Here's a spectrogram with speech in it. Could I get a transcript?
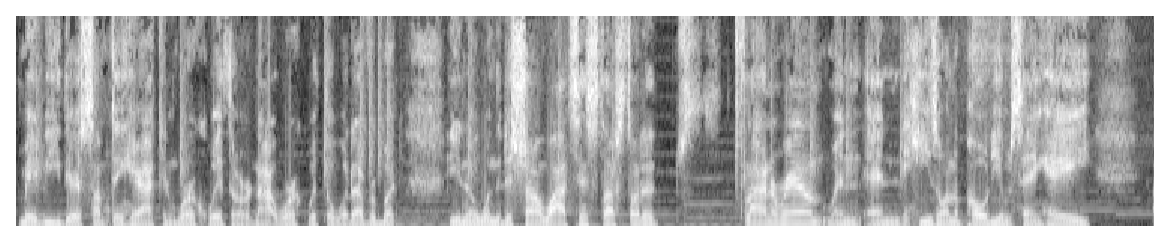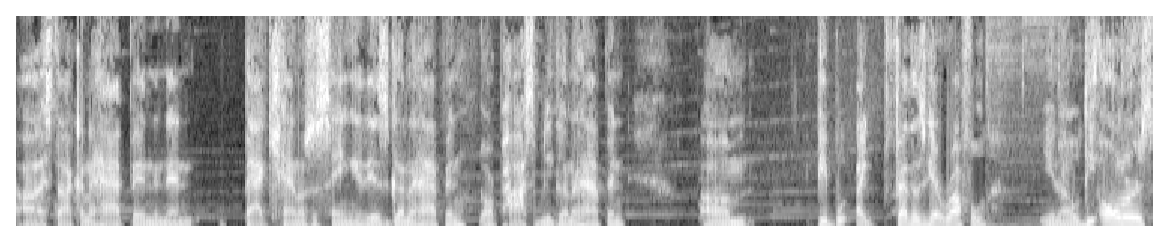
maybe there's something here I can work with or not work with or whatever. But you know, when the Deshaun Watson stuff started flying around, when and he's on the podium saying, "Hey, uh, it's not going to happen," and then back channels are saying it is going to happen or possibly going to happen. Um, people like feathers get ruffled. You know, the owners,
